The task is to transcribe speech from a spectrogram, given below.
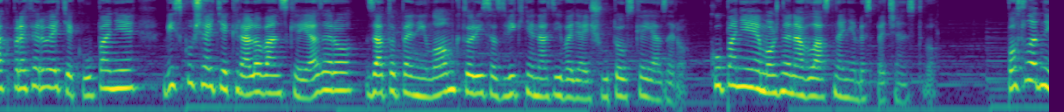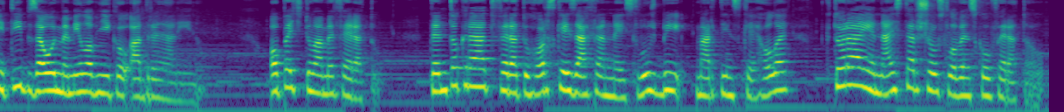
Ak preferujete kúpanie, vyskúšajte Kráľovanské jazero, zatopený lom, ktorý sa zvykne nazývať aj Šútovské jazero. Kúpanie je možné na vlastné nebezpečenstvo. Posledný tip zaujme milovníkov adrenalínu. Opäť tu máme Feratu. Tentokrát Feratu Horskej záchrannej služby Martinské hole, ktorá je najstaršou slovenskou feratou.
